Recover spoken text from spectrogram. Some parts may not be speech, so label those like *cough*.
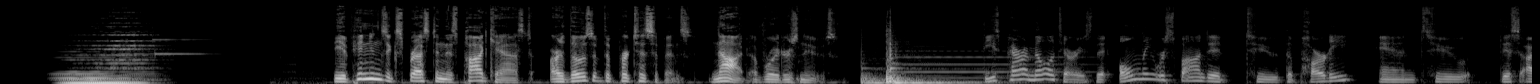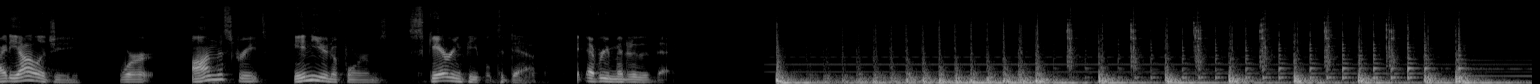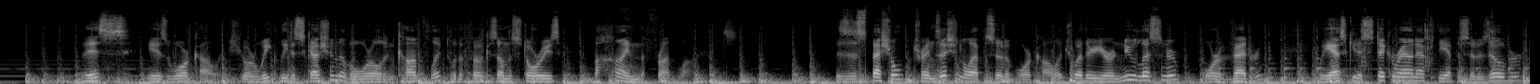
The opinions expressed in this podcast are those of the participants, not of Reuters News. These paramilitaries that only responded to the party and to this ideology were on the streets in uniforms, scaring people to death every minute of the day. This is War College, your weekly discussion of a world in conflict with a focus on the stories behind the front lines. This is a special, transitional episode of War College. Whether you're a new listener or a veteran, we ask you to stick around after the episode is over,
